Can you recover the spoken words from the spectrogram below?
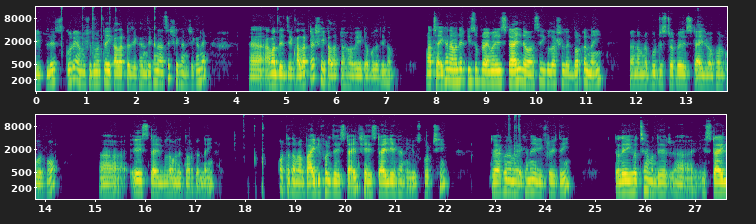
রিপ্লেস করে আমি শুধুমাত্র এই কালারটা যেখানে যেখানে আছে, সেখানে সেখানে আমাদের যে কালারটা সেই কালারটা হবে এটা বলে দিলাম। আচ্ছা এখানে আমাদের কিছু প্রাইমারি স্টাইল দেওয়া আছে, এগুলো আসলে দরকার নাই, কারণ আমরা বুট স্টপের স্টাইল ব্যবহার করব। এই স্টাইলগুলো আমাদের দরকার নাই। অর্থাৎ আমরা বাই ডিফল্ট যে স্টাইল সেই স্টাইলই এখানে ইউজ করছি। তো এখন আমরা এখানে রিফ্রেশ দেই। তাহলে এই হচ্ছে আমাদের স্টাইল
